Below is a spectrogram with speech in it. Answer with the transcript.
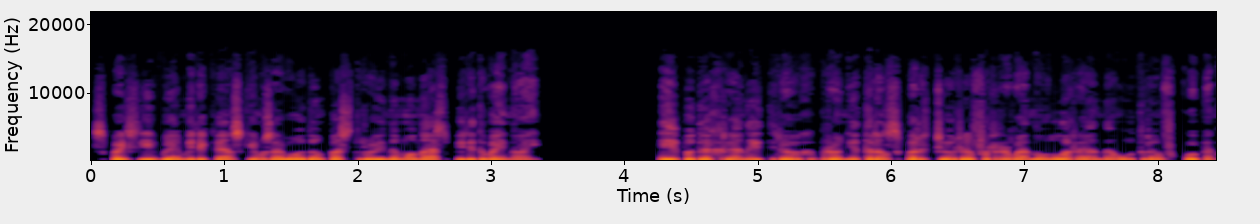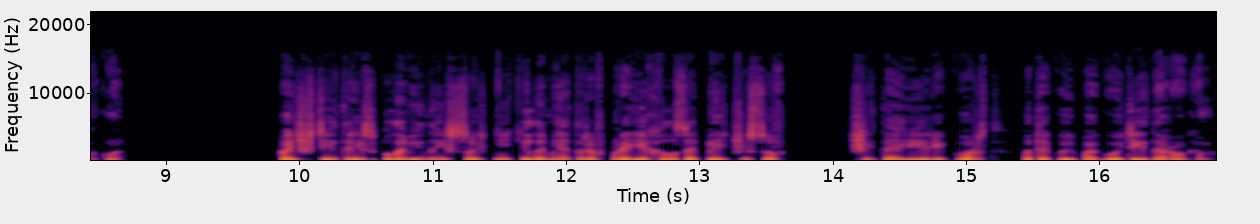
спасибо американским заводам, построенным у нас перед войной. И под охраной трех бронетранспортеров рванул рано утром в Кубинку. Почти три с половиной сотни километров проехал за пять часов, считая рекорд по такой погоде и дорогам.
